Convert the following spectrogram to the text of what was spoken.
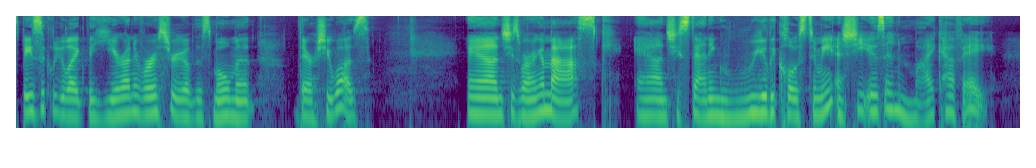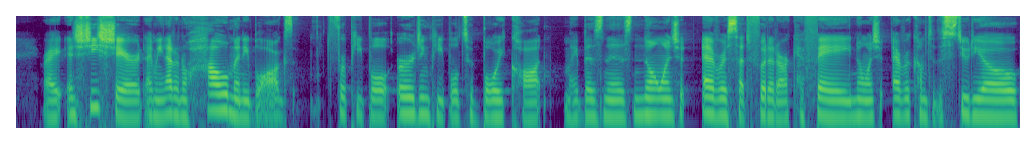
it's basically like the year anniversary of this moment. There she was. And she's wearing a mask and she's standing really close to me and she is in my cafe, right? And she shared, I mean, I don't know how many blogs for people urging people to boycott my business. No one should ever set foot at our cafe. No one should ever come to the studio.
